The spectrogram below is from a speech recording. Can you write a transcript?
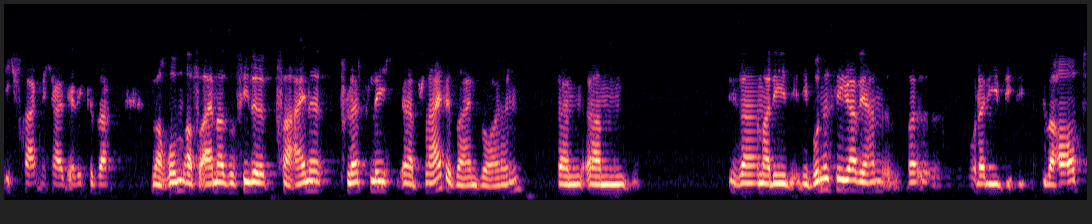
ich frage mich halt ehrlich gesagt, warum auf einmal so viele Vereine plötzlich äh, pleite sein sollen. Dann, ähm, ich sage mal, die, die Bundesliga, wir haben, äh, oder die, die, überhaupt,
